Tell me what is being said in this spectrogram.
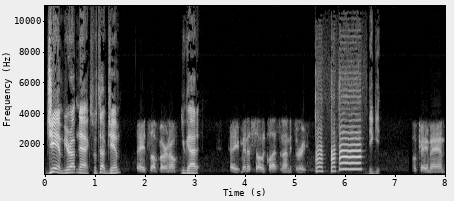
Jim, you're up next. What's up, Jim? Hey, what's up, Verno? You got it. Hey, Minnesota, class of 93. Dig it. Okay, man.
